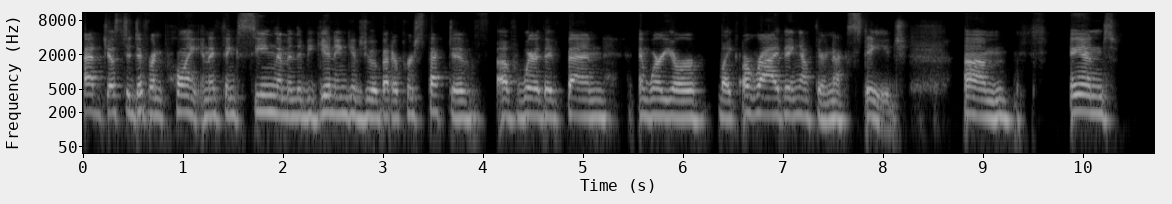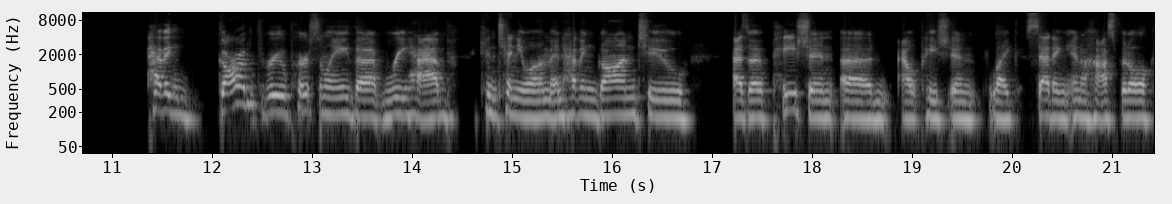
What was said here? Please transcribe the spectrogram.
at just a different point. and i think seeing them in the beginning gives you a better perspective of where they've been and where you're like arriving at their next stage um and having gone through personally the rehab continuum and having gone to as a patient an outpatient like setting in a hospital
